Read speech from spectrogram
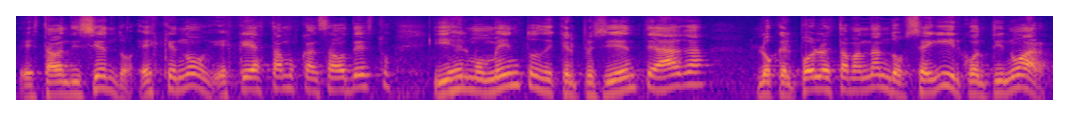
estaban diciendo, es que no, es que ya estamos cansados de esto y es el momento de que el presidente haga lo que el pueblo está mandando, seguir, continuar.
